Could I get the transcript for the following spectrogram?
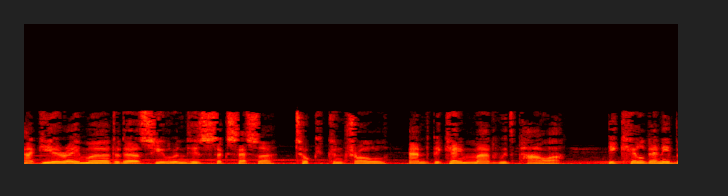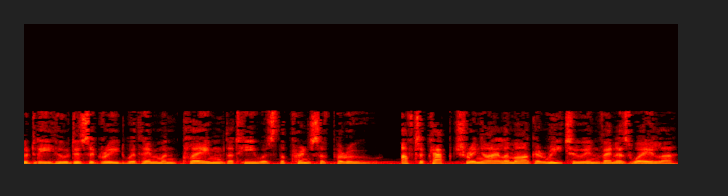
Aguirre murdered Ursua and his successor, took control, and became mad with power. He killed anybody who disagreed with him and claimed that he was the Prince of Peru. After capturing Isla Margarita in Venezuela,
